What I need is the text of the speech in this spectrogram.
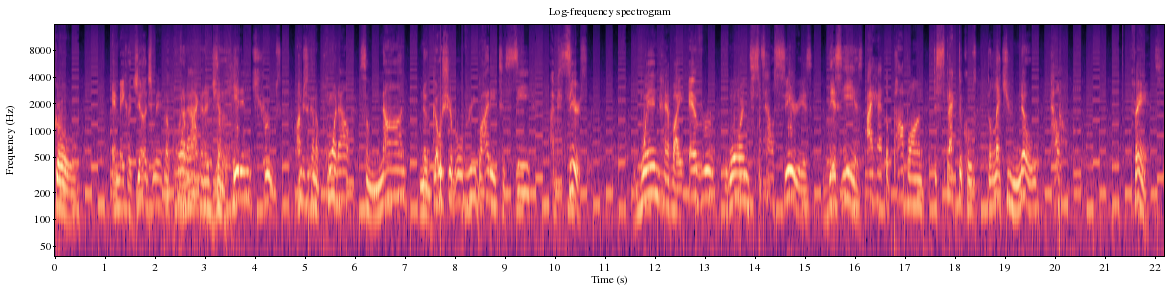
go and make a judgment. I'm I'm not gonna judge hidden truths. I'm just gonna point out some non-negotiable everybody to see. I mean, seriously. When have I ever warned how serious this is? I had to pop on the spectacles to let you know how. Fans,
